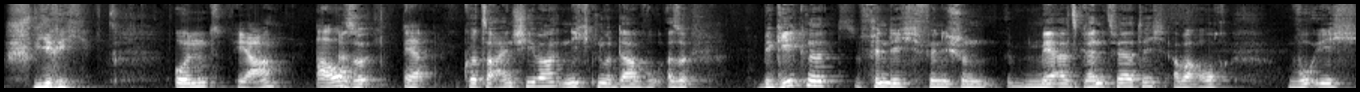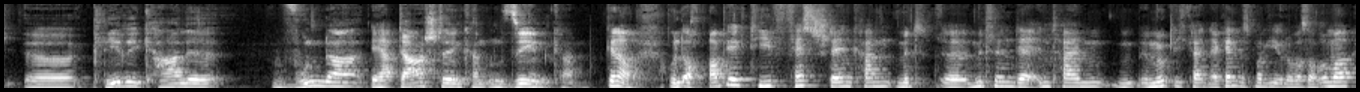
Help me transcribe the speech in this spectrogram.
schwierig. Und ja, auch, also ja. kurzer Einschieber, nicht nur da, wo, also begegnet finde ich, finde ich schon mehr als grenzwertig, aber auch wo ich äh, klerikale Wunder ja. darstellen kann und sehen kann. Genau. Und auch objektiv feststellen kann mit äh, Mitteln der In-Time-Möglichkeiten, Erkenntnismagie oder was auch immer.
